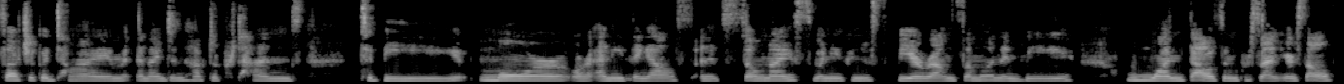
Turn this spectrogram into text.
such a good time and I didn't have to pretend to be more or anything else and it's so nice when you can just be around someone and be 1000% yourself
